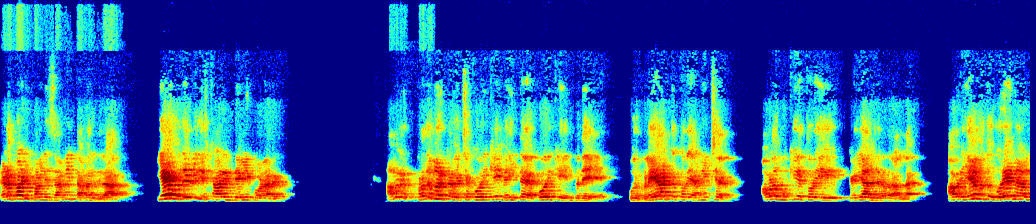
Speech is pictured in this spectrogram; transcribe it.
எடப்பாடி பழனிசாமி தவறுகிறார். ஏன் உதயநிதி ஸ்டாலின் டெல்லி போனாரு? அவர் பிரதமர்கிட்ட வச்ச கோரிக்கை வைத்த கோரிக்கை என்பதே ஒரு விளையாட்டுத்துறை அமைச்சர் அவ்வளவு முக்கியத்துறையை கையாளுகிறவர் அல்ல. அவர் ஏன் வந்து ஒரே நாள்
